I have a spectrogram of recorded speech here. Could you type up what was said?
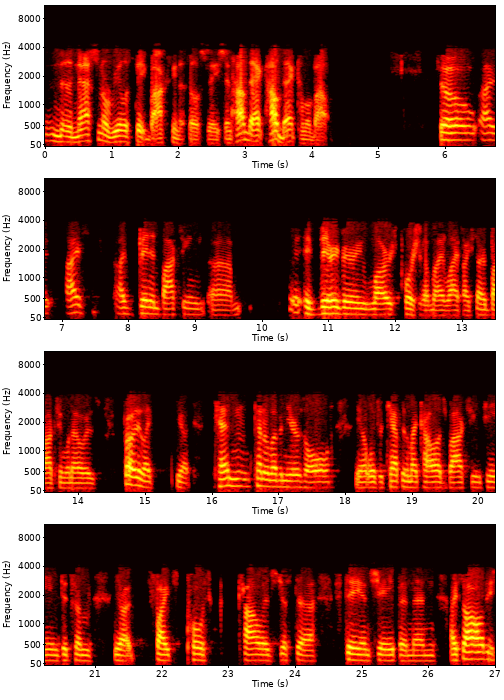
the National Real Estate Boxing Association. How'd that how'd that come about? So I I've I've been in boxing um, a very very large portion of my life. I started boxing when I was probably like you know 10 10 or 11 years old. You know, was a captain of my college boxing team. Did some you know fights post college just to stay in shape. And then I saw all these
